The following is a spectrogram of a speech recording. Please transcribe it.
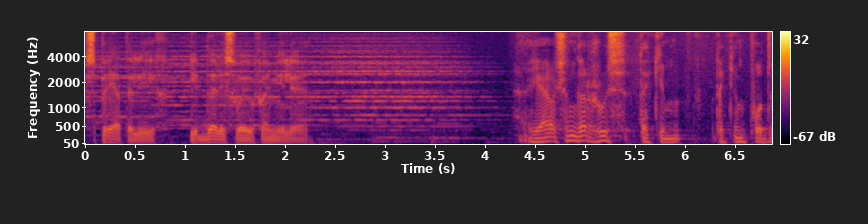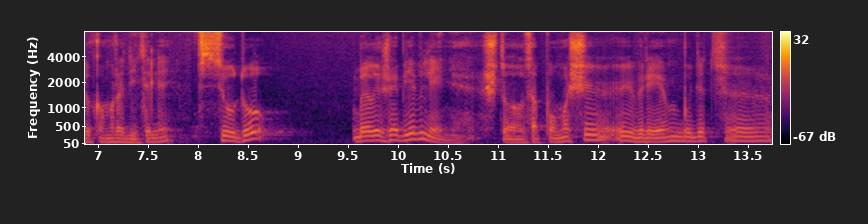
спрятали их и дали свою фамилию. Я очень горжусь таким, таким подвигом родителей. Всюду было же объявление, что за помощью евреям будет э,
